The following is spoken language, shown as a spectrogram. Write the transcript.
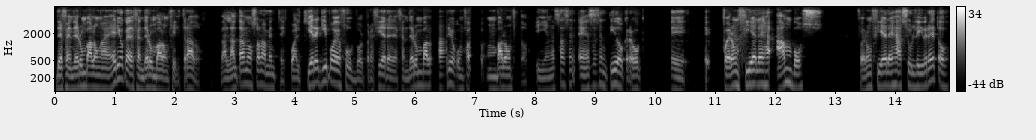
defender un balón aéreo que defender un balón filtrado. Atlanta no solamente, cualquier equipo de fútbol prefiere defender un balón aéreo con un balón filtrado. Y en, en ese sentido creo que fueron fieles a ambos, fueron fieles a sus libretos,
